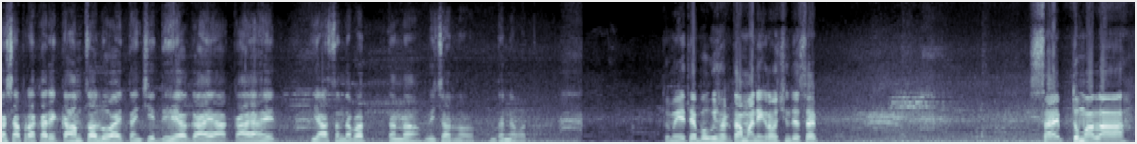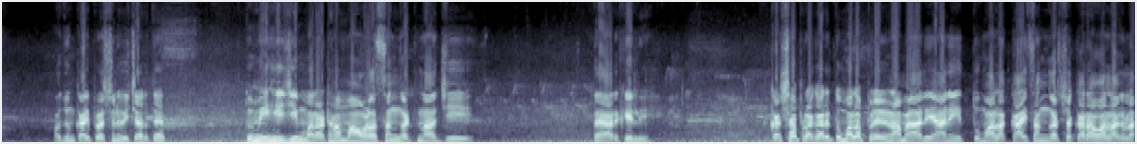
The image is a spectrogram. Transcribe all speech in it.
कशा प्रकारे काम चालू आहे त्यांची ध्येय गाया काय आहेत या संदर्भात त्यांना विचारणार आहोत. धन्यवाद. तुम्ही इथे बघू शकता माणिकराव शिंदे साहेब. साहेब तुम्हाला अजून काही प्रश्न विचारतात तुम्ही ही जी मराठा मावळा संघटना जी तयार केली कशा प्रकारे तुम्हाला प्रेरणा मिळाली आणि तुम्हाला काय संघर्ष करावा लागला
